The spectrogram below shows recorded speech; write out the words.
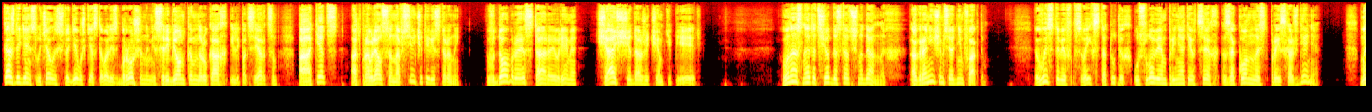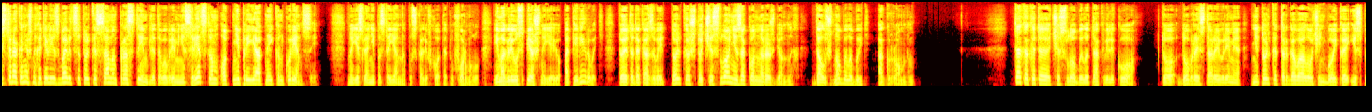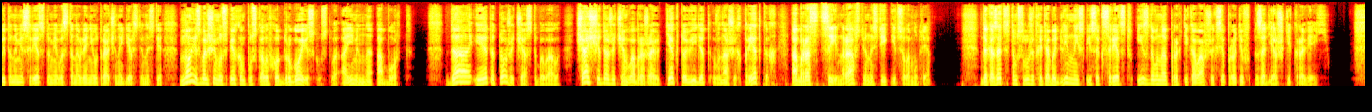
Каждый день случалось, что девушки оставались брошенными с ребенком на руках или под сердцем, а отец отправлялся на все четыре стороны. В доброе старое время чаще даже, чем теперь. У нас на этот счет достаточно данных. Ограничимся одним фактом. Выставив в своих статутах условием принятия в цех законность происхождения, Мастера, конечно, хотели избавиться только самым простым для того времени средством от неприятной конкуренции. Но если они постоянно пускали в ход эту формулу и могли успешно ею оперировать, то это доказывает только, что число незаконно рожденных должно было быть огромным. Так как это число было так велико, то доброе старое время не только торговало очень бойко испытанными средствами восстановления утраченной девственности, но и с большим успехом пускало в ход другое искусство, а именно аборт. Да, и это тоже часто бывало, чаще даже, чем воображают те, кто видят в наших предках образцы нравственности и целомудрия. Доказательством служит хотя бы длинный список средств, издавна практиковавшихся против задержки кровей.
